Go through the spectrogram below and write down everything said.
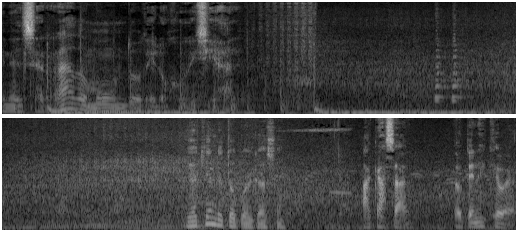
en el cerrado mundo de lo judicial. ¿Y a quién le tocó el caso? A Casal. Lo tenés que ver.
